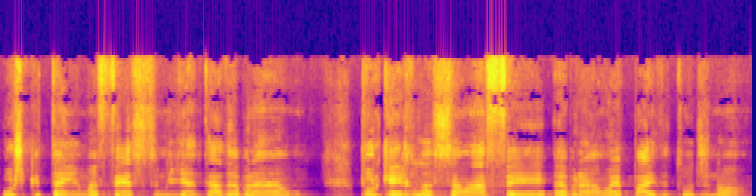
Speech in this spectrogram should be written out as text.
os que têm uma fé semelhante à de Abraão. Porque, em relação à fé, Abraão é pai de todos nós.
